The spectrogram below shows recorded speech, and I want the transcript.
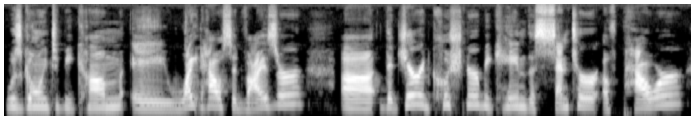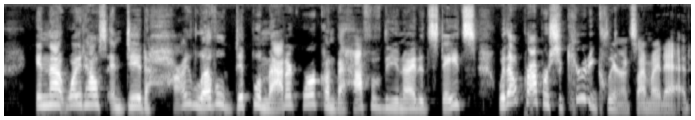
was going to become a White House advisor, uh, that Jared Kushner became the center of power in that White House and did high level diplomatic work on behalf of the United States without proper security clearance, I might add.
